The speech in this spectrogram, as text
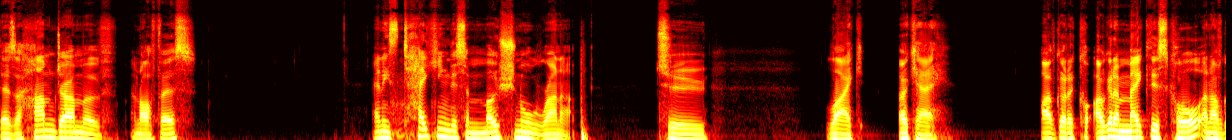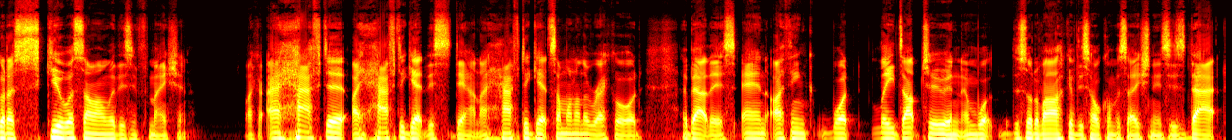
There's a humdrum of an office. And he's taking this emotional run up to like okay I've got to I've got to make this call and I've got to skewer someone with this information. Like I have to I have to get this down. I have to get someone on the record about this. And I think what leads up to and, and what the sort of arc of this whole conversation is is that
